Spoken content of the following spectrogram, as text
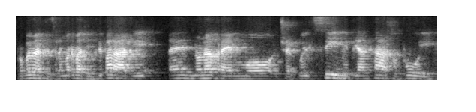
probabilmente saremmo arrivati impreparati e non avremmo, cioè quel seme piantato poi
